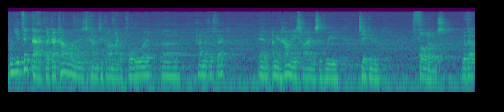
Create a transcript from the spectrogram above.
when you think back, like I kind of wanted these to kind of take on like a Polaroid uh, kind of effect. And I mean, how many times have we taken photos without?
